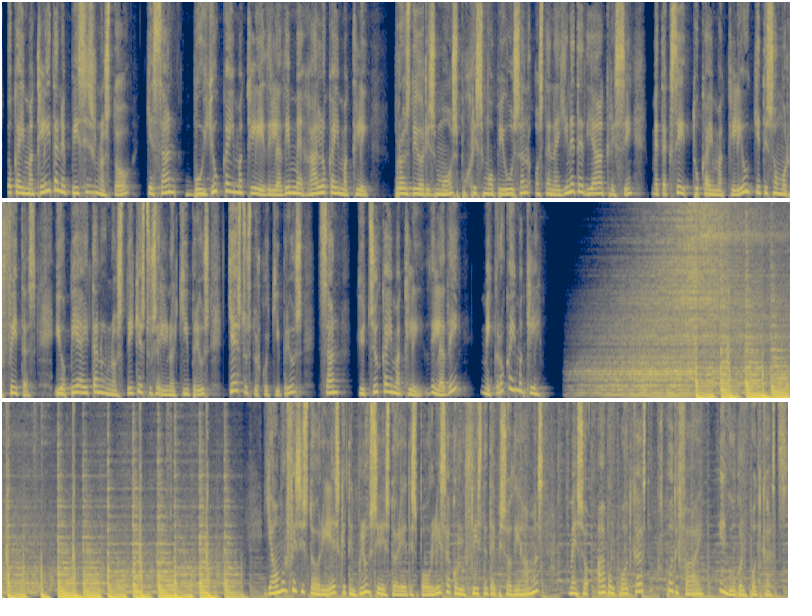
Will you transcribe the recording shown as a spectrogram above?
Το καϊμακλή ήταν επίσης γνωστό και σαν μπουγιού καϊμακλή, δηλαδή μεγάλο καϊμακλή, προσδιορισμός που χρησιμοποιούσαν ώστε να γίνεται διάκριση μεταξύ του καϊμακλίου και της ομορφίτας, η οποία ήταν γνωστή και στους Ελληνοκύπριους και στους Τουρκοκύπριους σαν κιουτσού καϊμακλή, δηλαδή μικρό καϊμακλή. Για όμορφες ιστορίες και την πλούσια ιστορία της πόλης ακολουθήστε τα επεισόδια μας μέσω Apple Podcast, Spotify ή Google Podcasts.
